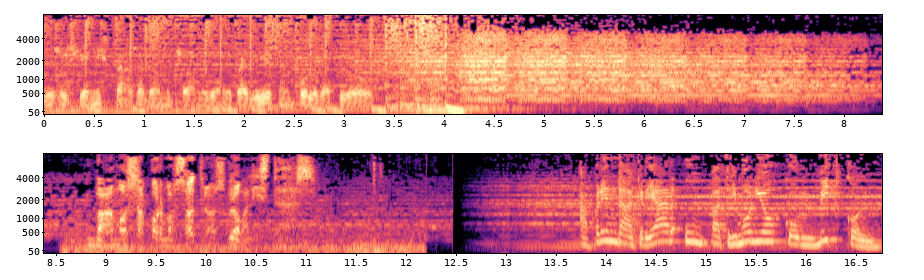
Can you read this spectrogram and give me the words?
yo soy sionista, o sea, tengo muchos amigos israelíes en un pueblo que ha sido Vamos a por vosotros, globalistas. Aprenda a crear un patrimonio con Bitcoin.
